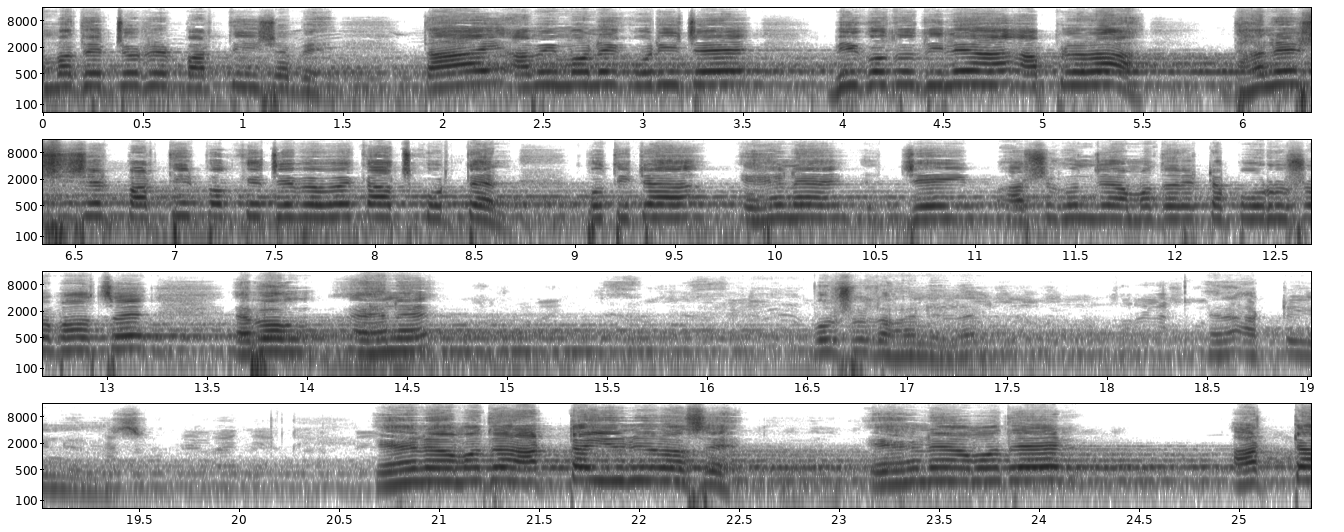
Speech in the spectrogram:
আমাদের জোটের প্রার্থী হিসেবে। তাই আমি মনে করি যে বিগত দিনে আপনারা ধানের শীষের প্রার্থীর পক্ষে যেভাবে কাজ করতেন, প্রতিটা এখানে যেই আশুগঞ্জে আমাদের একটা পৌরসভা আছে এবং এখানে পৌরসভা হয়নি না? এখানে আটটা ইউনিয়ন আছে। এখানে আমাদের আটটা ইউনিয়ন আছে। এখানে আমাদের আটটা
